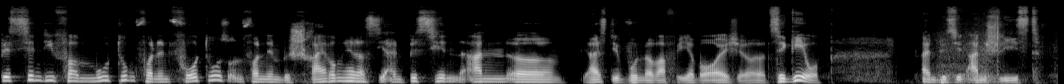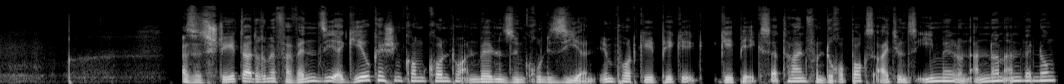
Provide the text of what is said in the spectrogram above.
bisschen die Vermutung von den Fotos und von den Beschreibungen her, dass sie ein bisschen an, äh, wie heißt die Wunderwaffe hier bei euch, äh, CGO, ein bisschen anschließt. Also es steht da drin, verwenden Sie Ihr Geocaching.com-Konto, anmelden und synchronisieren. Import GP GPX-Dateien von Dropbox, iTunes, E-Mail und anderen Anwendungen.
